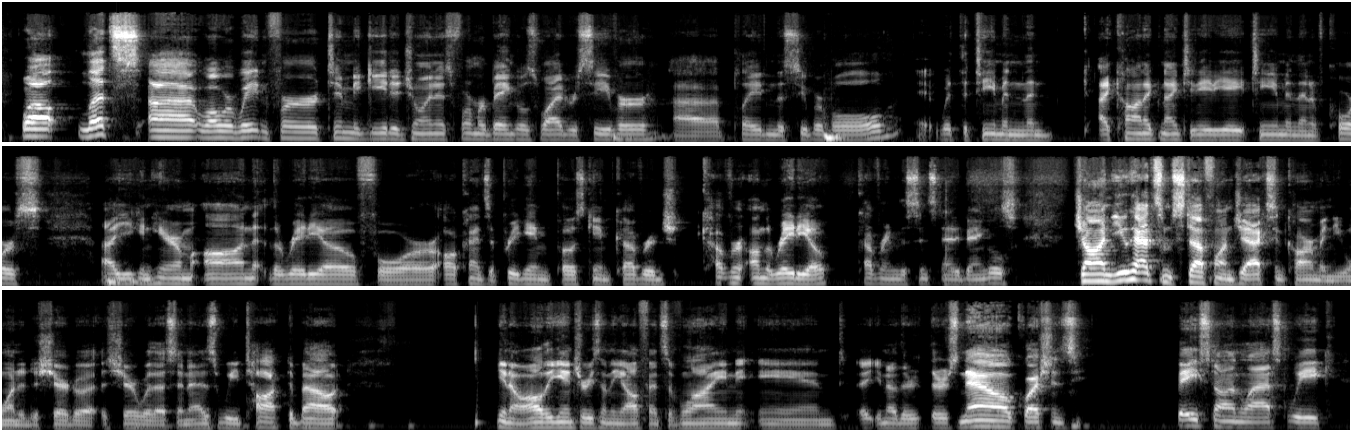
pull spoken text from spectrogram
Well, let's, uh, while we're waiting for Tim McGee to join us, former Bengals wide receiver, uh, played in the Super Bowl with the team and then iconic 1988 team. And then, of course, uh, you can hear him on the radio for all kinds of pregame and postgame coverage, cover on the radio covering the Cincinnati Bengals. John, you had some stuff on Jackson Carman you wanted to share to share with us, and as we talked about, you know, all the injuries on the offensive line, and uh, you know, there, there's now questions based on last week.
